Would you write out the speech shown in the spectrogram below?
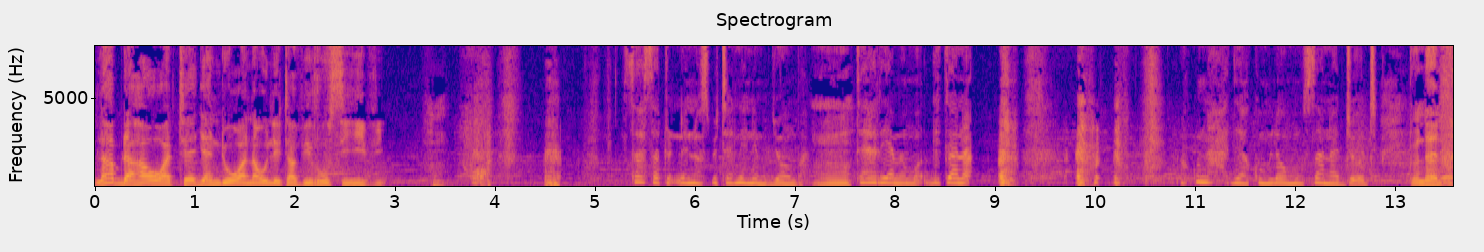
labda hawa wateja ndio wanaoleta virusi hivi. sasa tuendeni hospitalini mjomba. Tayari amemwagika na hakuna haja ya kumlaumu sana george. Twendeni.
